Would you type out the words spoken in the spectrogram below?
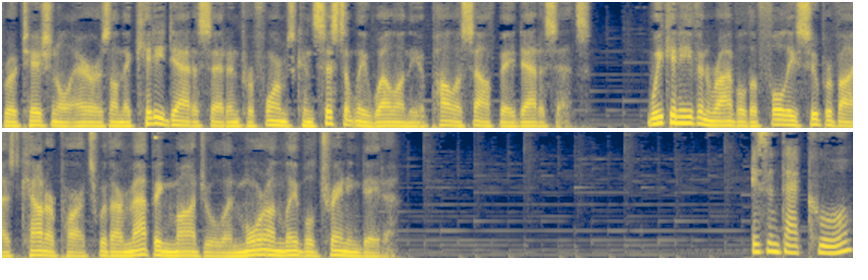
rotational errors on the KITTI dataset and performs consistently well on the Apollo South Bay datasets. We can even rival the fully supervised counterparts with our mapping module and more unlabeled training data. Isn't that cool?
